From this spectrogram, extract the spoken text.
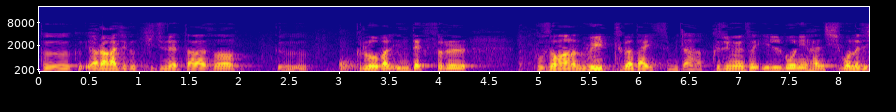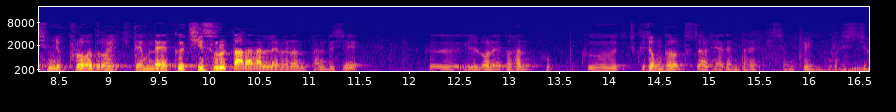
그 여러 가지 그 기준에 따라서 그 글로벌 인덱스를 구성하는 웨이트가 다 있습니다. 그 중에서 일본이 한 15 내지 16%가 들어 있기 때문에 그 지수를 따라가려면은 반드시 그 일본에도 한 그 그 정도는 투자를 해야 된다 이렇게 좀 되어 있는 것이죠.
